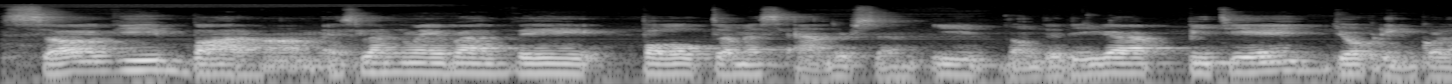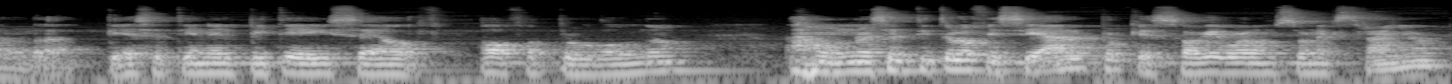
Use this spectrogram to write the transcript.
Soggy Bottom es la nueva de Paul Thomas Anderson y donde diga PTA yo brinco la verdad, ese tiene el PTA Self of Approval, ¿no? Aún no es el título oficial porque Soggy Bottom son extraño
